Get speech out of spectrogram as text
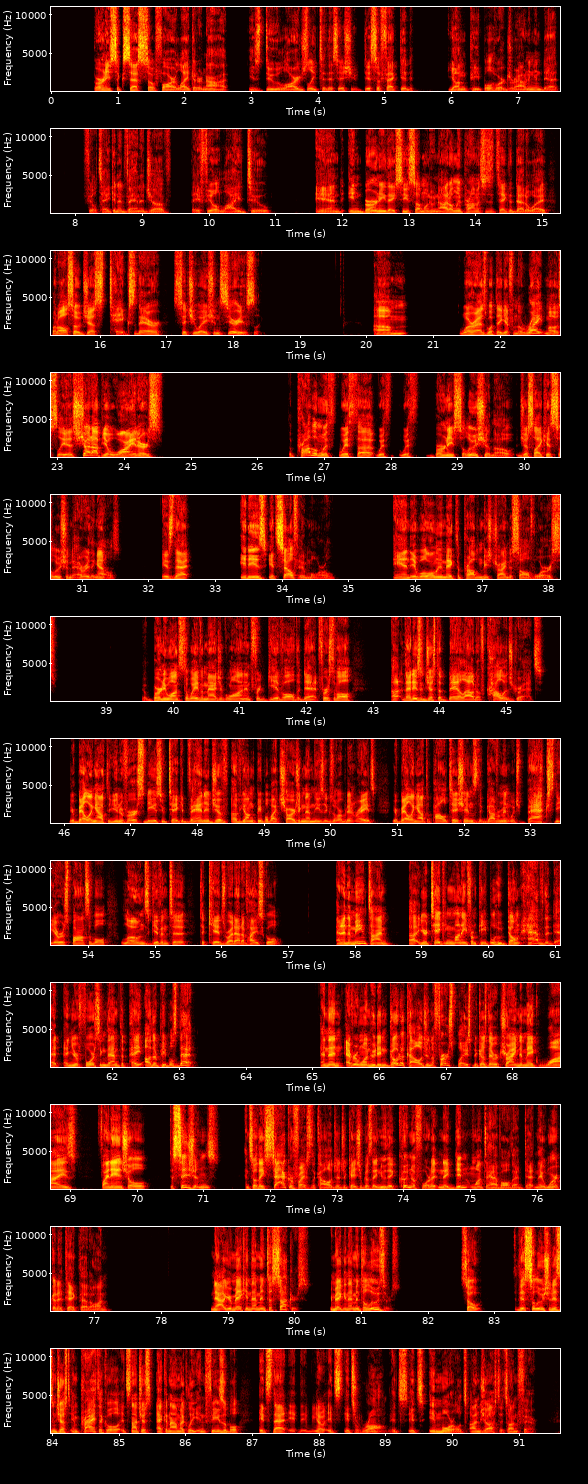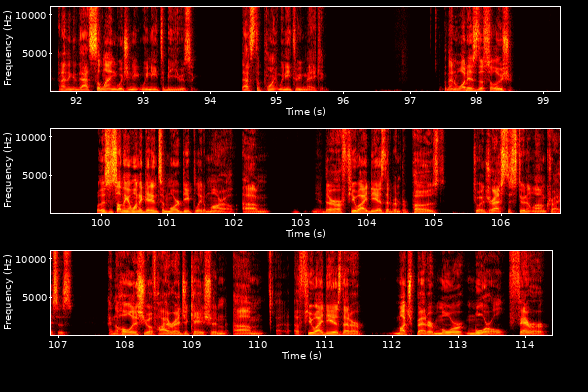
Bernie's success so far, like it or not, is due largely to this issue. Disaffected young people who are drowning in debt feel taken advantage of, they feel lied to. And in Bernie, they see someone who not only promises to take the debt away, but also just takes their situation seriously. Um, whereas what they get from the right mostly is shut up, you whiners. The problem with with uh, with with Bernie's solution, though, just like his solution to everything else, is that it is itself immoral, and it will only make the problem he's trying to solve worse. You know, Bernie wants to wave a magic wand and forgive all the debt. First of all, uh, that isn't just a bailout of college grads. You're bailing out the universities who take advantage of, of young people by charging them these exorbitant rates. You're bailing out the politicians, the government, which backs the irresponsible loans given to, to kids right out of high school. And in the meantime, uh, you're taking money from people who don't have the debt and you're forcing them to pay other people's debt. And then everyone who didn't go to college in the first place because they were trying to make wise financial decisions and so they sacrificed the college education because they knew they couldn't afford it and they didn't want to have all that debt and they weren't going to take that on. Now you're making them into suckers. You're making them into losers. So this solution isn't just impractical, it's not just economically infeasible, it's that it, you know, it's it's wrong. It's it's immoral, it's unjust, it's unfair. And I think that's the language we need to be using. That's the point we need to be making. But then what is the solution? Well, this is something I want to get into more deeply tomorrow. Um, there are a few ideas that have been proposed to address the student loan crisis and the whole issue of higher education. Um, a few ideas that are much better, more moral, fairer,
